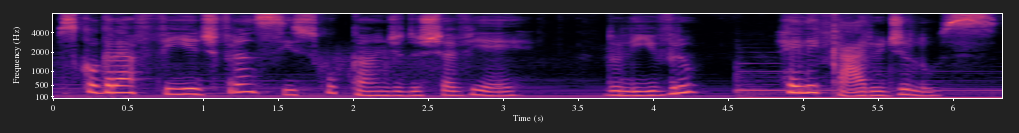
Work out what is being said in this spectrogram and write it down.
Psicografia de Francisco Cândido Xavier, do livro Relicário de Luz.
